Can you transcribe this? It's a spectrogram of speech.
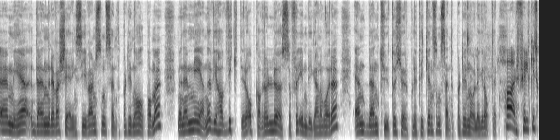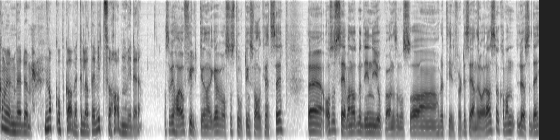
eh, med den reverseringsgiveren som Senterpartiet nå holder på med. Men jeg mener vi har viktigere oppgaver å løse for innbyggerne våre enn den tut-og-kjør-politikken som Senterpartiet nå legger opp til. Har fylkeskommunen Vedum nok oppgaver til at det er vits å ha den videre? Altså, vi har jo fylker i Norge, vi har også stortingsvalgkretser. Uh, og så ser man jo at Med de nye oppgavene som også har blitt tilført de senere åra, så kan man løse det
